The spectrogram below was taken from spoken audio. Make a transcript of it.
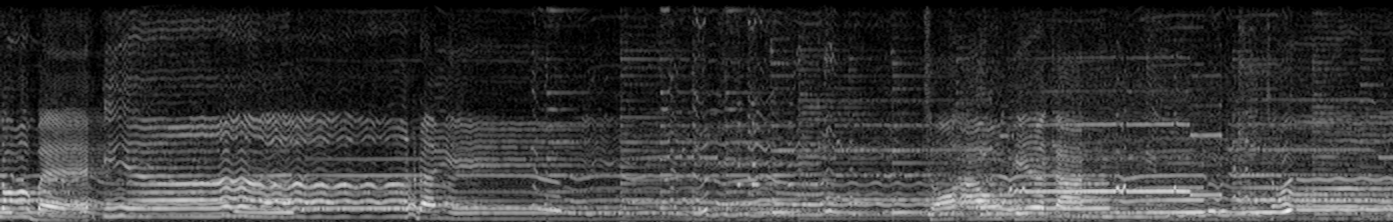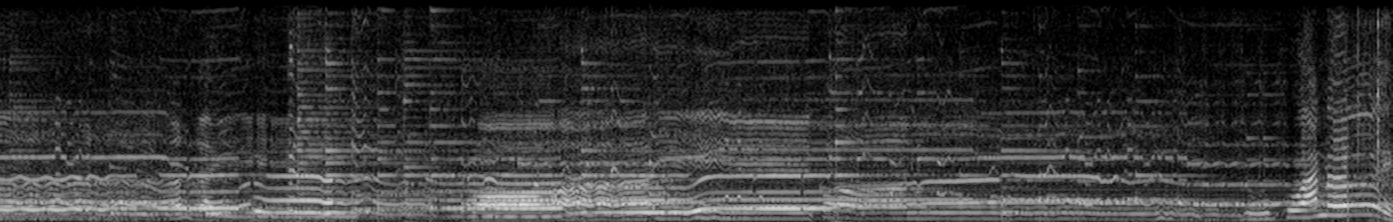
cho bể kia đây? Cho ao kia cạn quán ơi.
